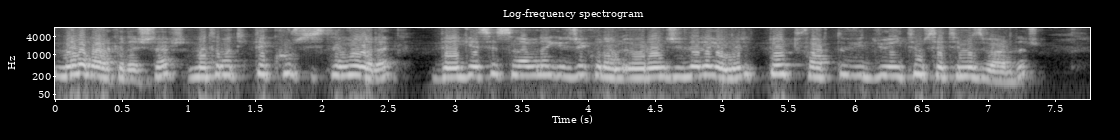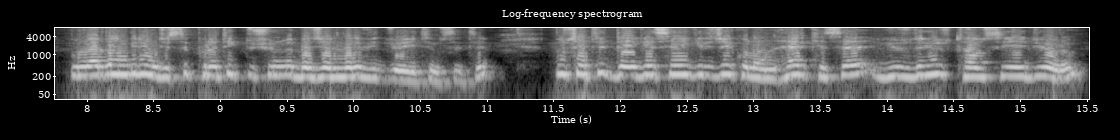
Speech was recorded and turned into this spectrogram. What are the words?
Merhaba arkadaşlar. Matematikte kurs sistemi olarak DGS sınavına girecek olan öğrencilere yönelik 4 farklı video eğitim setimiz vardır. Bunlardan birincisi pratik düşünme becerileri video eğitim seti. Bu seti DGS'ye girecek olan herkese %100 tavsiye ediyorum.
